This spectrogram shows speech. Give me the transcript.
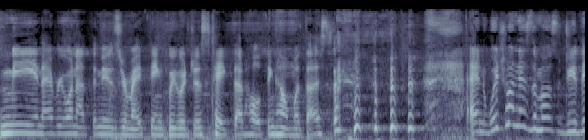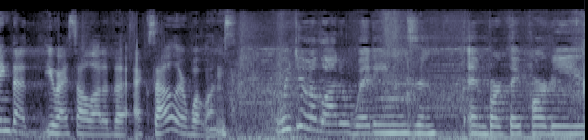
me and everyone at the newsroom. I think we would just take that whole thing home with us. and which one is the most, do you think that you guys saw a lot of the XL or what ones? We do a lot of weddings and, and birthday parties,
